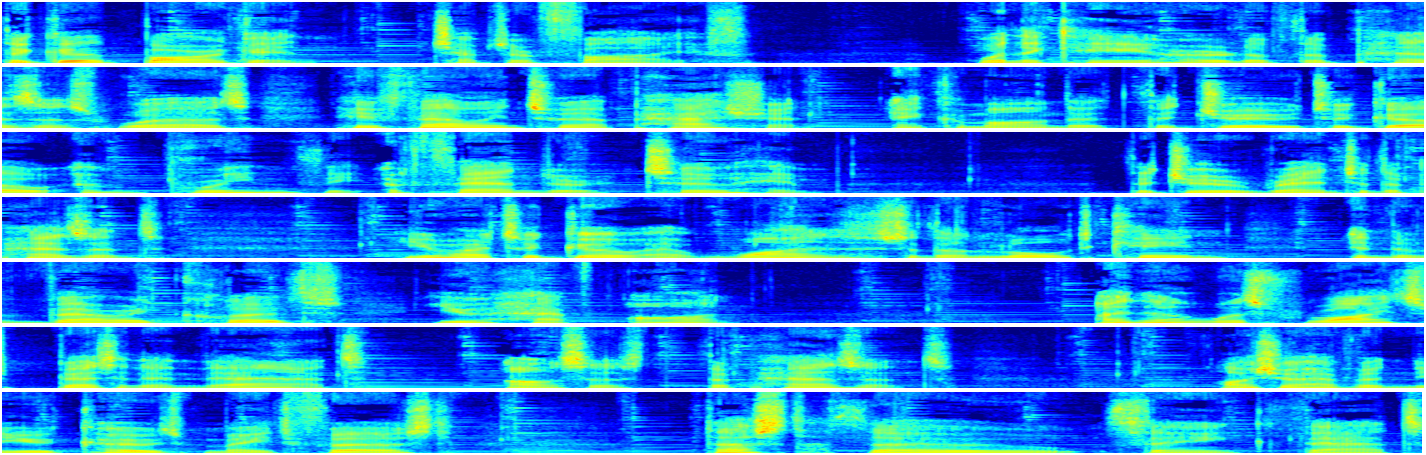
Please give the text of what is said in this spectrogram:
The Good Bargain, Chapter 5. When the king heard of the peasant's words, he fell into a passion and commanded the Jew to go and bring the offender to him. The Jew ran to the peasant. You are to go at once to the Lord King in the very clothes you have on. I know what's right better than that, answered the peasant. I shall have a new coat made first. Dost thou think that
